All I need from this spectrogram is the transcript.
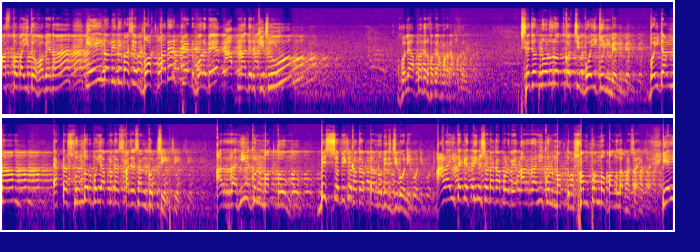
বাস্তবায়িত হবে না। এই নবী দিবসে বক্তাদের পেট ভরবে, আপনাদের কিছু হলে আপনাদের হবে, আমার। সেজন্য অনুরোধ করছি, বই কিনবেন। বইটার নাম, একটা সুন্দর বই আপনাদের সাজেশন করছি। আর রাহিকুল মাকতুম, বিশ্ববিখ্যাত একটা নবীর জীবনী। আড়াই থেকে তিনশো টাকা পড়বে আর রাহিকুল মাকতুম, সম্পূর্ণ বাংলা ভাষায়। এই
